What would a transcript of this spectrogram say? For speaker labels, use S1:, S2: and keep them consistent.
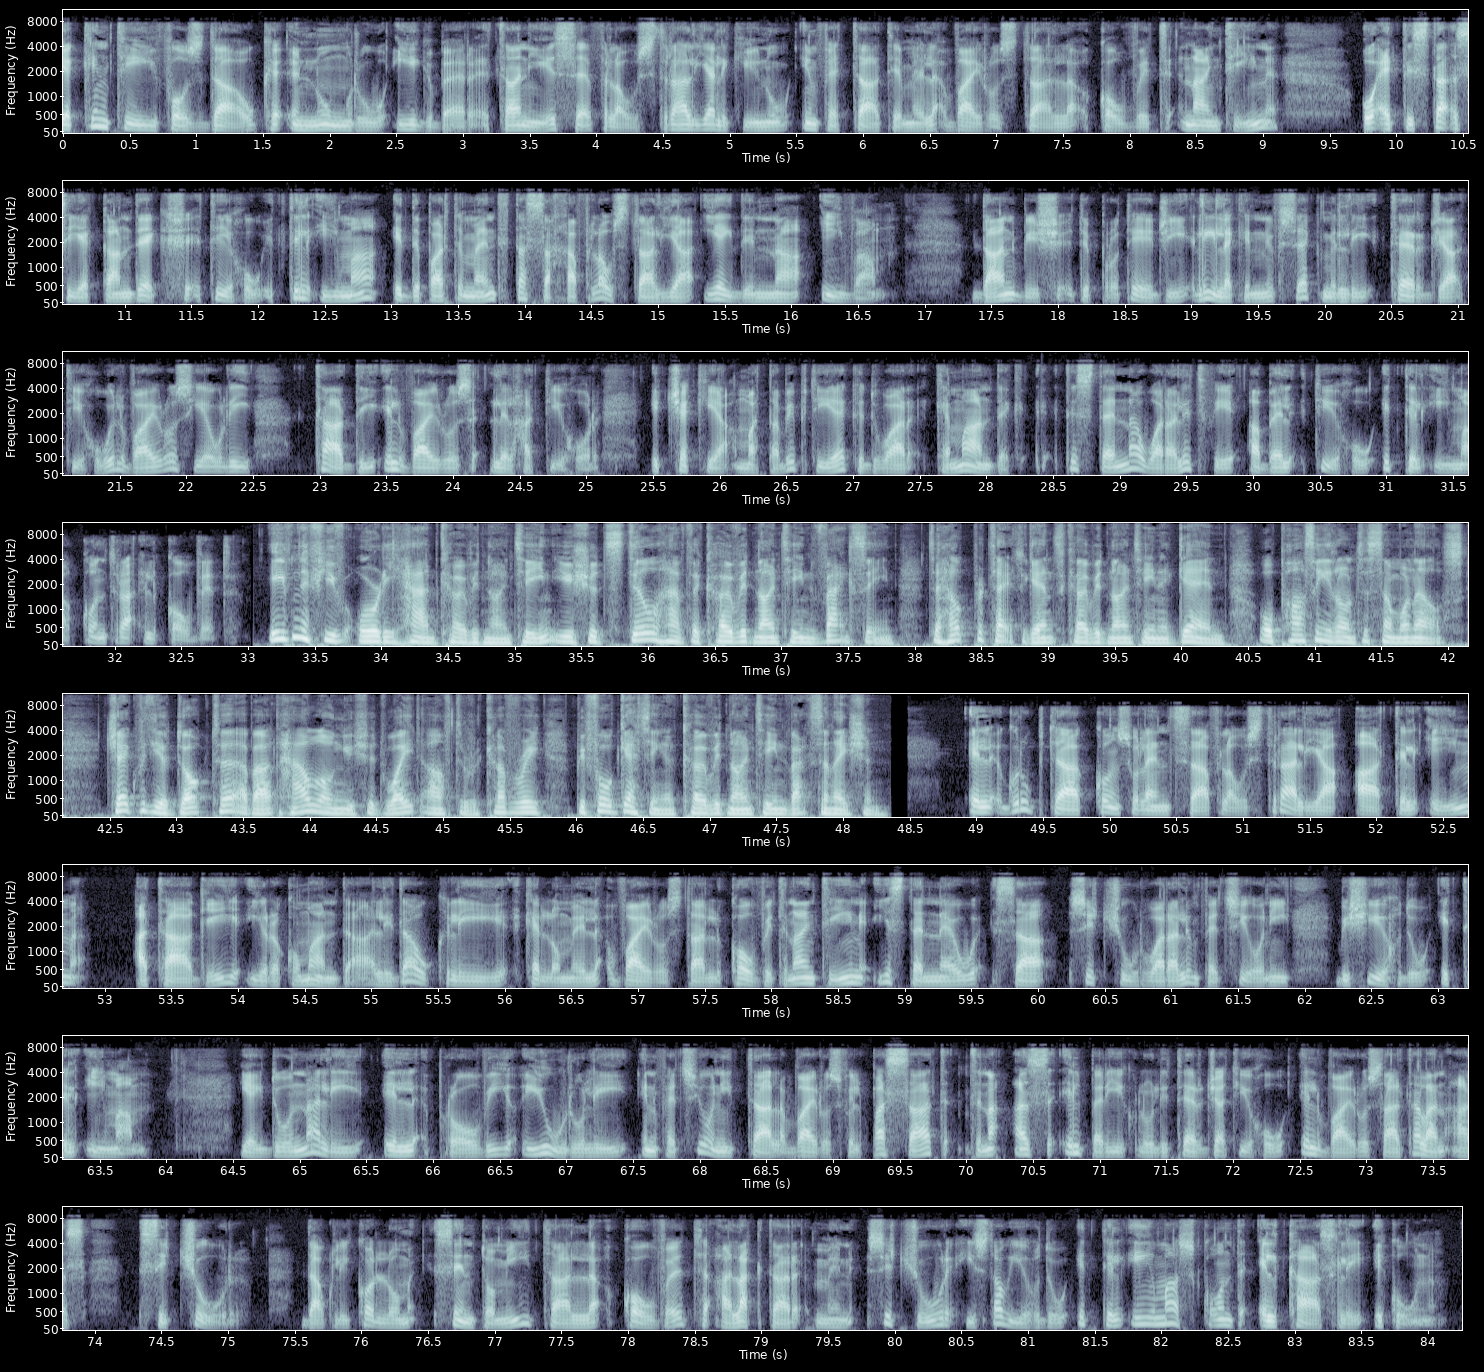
S1: Jekk inti fost dawk, in-numru jikber ta' nies fl-Awstralja li kienu infettati mill-virus tal-COVID-19 u qed tistaqsi jekk għandekx tieħu t-tilqima, id-Dipartiment tas-Saħħa fl-Awstralja jgħidilna iva. Dan biex tipproteġi lilek innifsek milli terġa' tieħu l-virus jew li tgħaddi l-virus lil ħaddieħor. Iċċekkja mat-tabib tiegħek dwar kemm għandek tistenna wara li tfiq qabel tieħu t-tilqima kontra l-Covid.
S2: Even if you've already had Covid 19, you should still have the Covid 19 vaccine to help protect against Covid 19 again or passing it on to someone else. Check with your doctor about how long you should wait after recovery before getting a Covid 19 vaccination.
S1: Il-grupp ta' konsulenza fl-Awstralja għat-tilqim, ATAGI, jirrakkomanda li dawk li kellhom il-virus tal-Covid 19 jistennew sa sitt xhur wara l-infezzjoni biex jieħdu t-tilqima. jgħidulna li l-provi juru li infezzjoni tal-virus fil-passat tnaqqas il-periklu li terġa' tieħu l-virus għal tal-anqas sitt xhur. Dawk li jkollhom sintomi tal-COVID għal aktar minn sitt xhur jistgħu jieħdu t-tilqima skont il-każ li jkun.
